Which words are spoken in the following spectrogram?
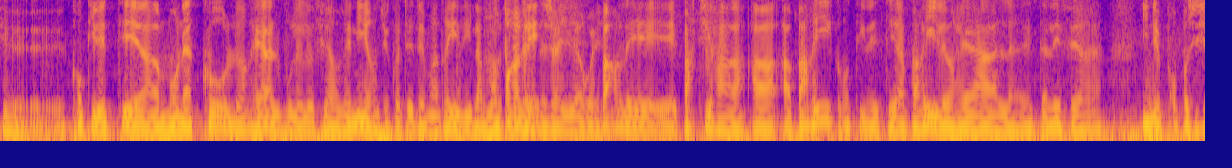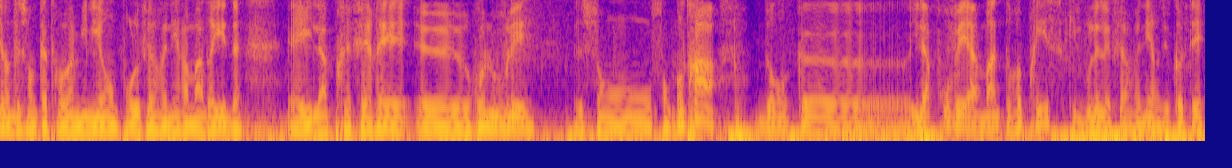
que quand il était à Monaco, le Real voulait le faire venir du côté de Madrid. Il a parlé déjà hier, oui. Parler, partir à, à, Paris. Quand il était à Paris, le Real est allé faire une proposition de 180 millions pour le faire venir à Madrid et il a préféré euh, renouveler son, son contrat. Donc, euh, il a prouvé à maintes reprises qu'il voulait les faire venir du côté,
